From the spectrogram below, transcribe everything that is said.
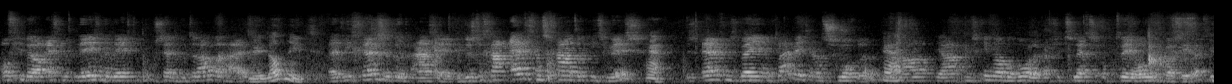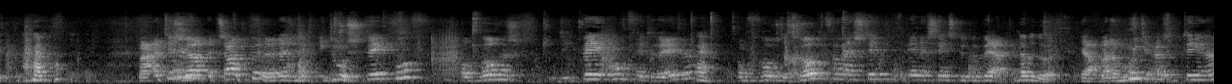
of je wel echt met 99% betrouwbaarheid Nee, dat niet. eh, die grenzen kunt aangeven. Dus er gaat, ergens gaat er iets mis. Ja. Dus ergens ben je een klein beetje aan het smokkelen. Ja. Maar, ja, misschien wel behoorlijk als je het slechts op 200 baseert. maar het, is wel, het zou kunnen dat je zegt, ik doe een steekproef om vervolgens die P ongeveer te weten. Om vervolgens de grootte van mijn steekproef enigszins te beperken. Dat bedoel ik. Ja, maar dan moet je accepteren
